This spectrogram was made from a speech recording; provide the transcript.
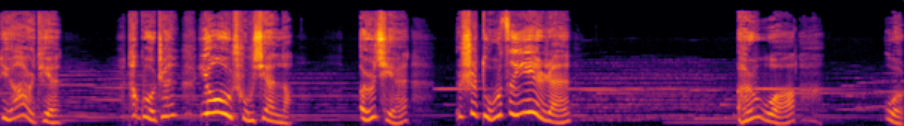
第二天，他果真又出现了，而且是独自一人。而我，我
